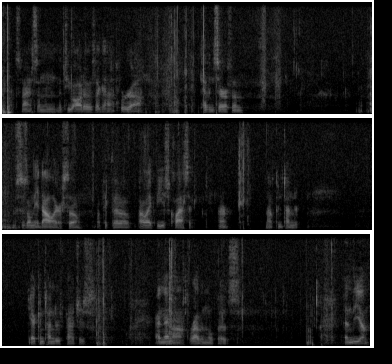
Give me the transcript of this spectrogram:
That's nice. And then the two autos I got were uh, Kevin Seraphin. This is only a dollar, so I'll pick that up. I like these classic, or no contender. Yeah, contenders patches. And then uh, Robin Lopez. And the um,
